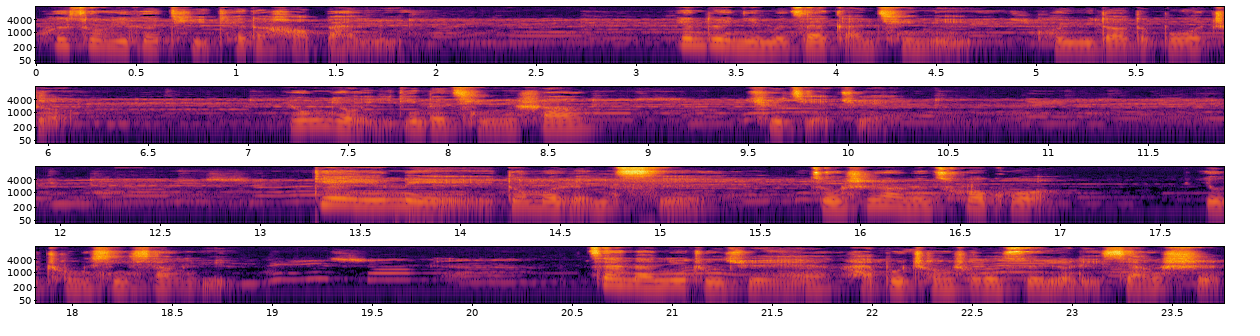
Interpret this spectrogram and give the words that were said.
会做一个体贴的好伴侣。面对你们在感情里会遇到的波折，拥有一定的情商去解决。电影里多么仁慈，总是让人错过又重新相遇，在男女主角还不成熟的岁月里相识，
